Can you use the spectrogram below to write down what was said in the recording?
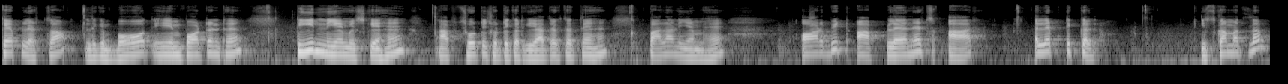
कैपलेट सा, लेकिन बहुत ही इंपॉर्टेंट है। तीन नियम इसके हैं, आप छोटे छोटे करके याद रख सकते हैं। पहला नियम है, orbit of planets are elliptical. इसका मतलब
